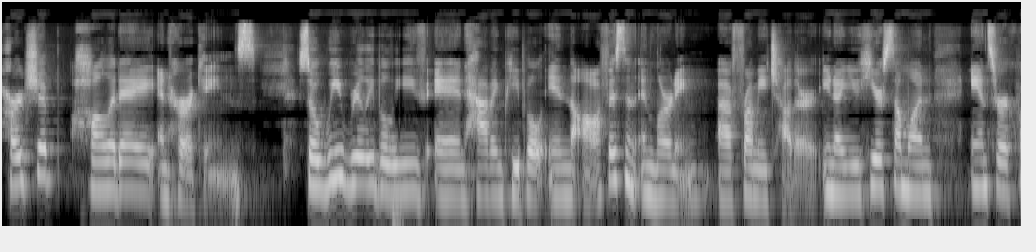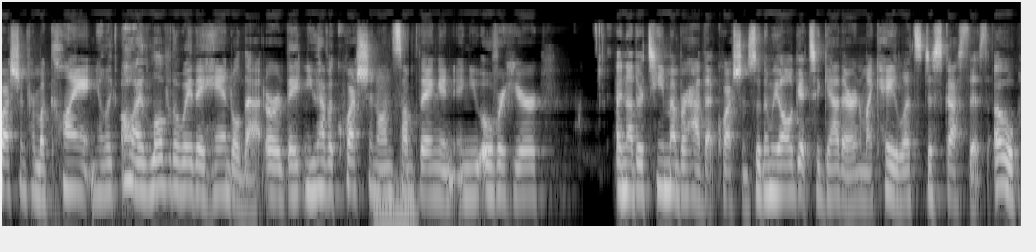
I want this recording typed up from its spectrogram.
hardship, holiday, and hurricanes. So we really believe in having people in the office and, and learning uh, from each other. You know, you hear someone answer a question from a client and you're like, oh, I love the way they handled that. Or they, you have a question on mm-hmm. something and, and you overhear another team member had that question. So then we all get together and I'm like, hey, let's discuss this. Oh,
